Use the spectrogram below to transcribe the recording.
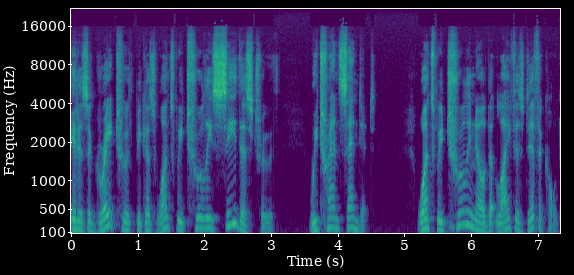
it is a great truth because once we truly see this truth, we transcend it. Once we truly know that life is difficult,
